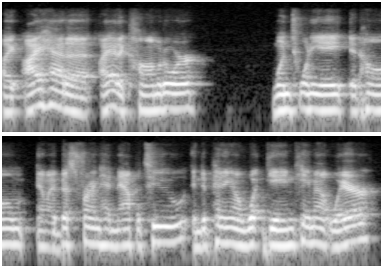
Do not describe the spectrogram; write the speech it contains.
like I had a, I had a Commodore 128 at home and my best friend had an Apple II. And depending on what game came out where,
